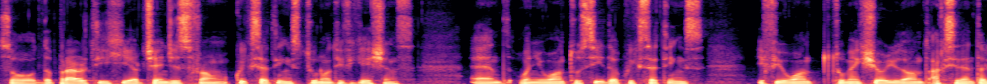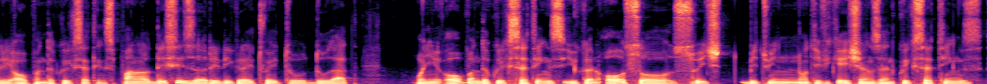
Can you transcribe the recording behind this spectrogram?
So the priority here changes from quick settings to notifications. And when you want to see the quick settings, if you want to make sure you don't accidentally open the quick settings panel, this is a really great way to do that. When you open the quick settings, you can also switch between notifications and quick settings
